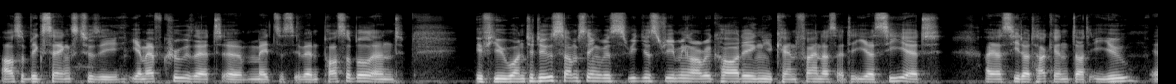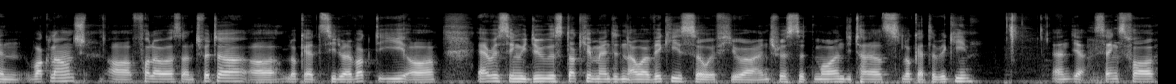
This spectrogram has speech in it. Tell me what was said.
Also, big thanks to the EMF crew that uh, made this event possible. And if you want to do something with video streaming or recording, you can find us at the IRC at irc.hackint.eu in VOC Lounge, or follow us on Twitter, or look at c or everything we do is documented in our wiki. So if you are interested more in details, look at the wiki. And yeah, thanks for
